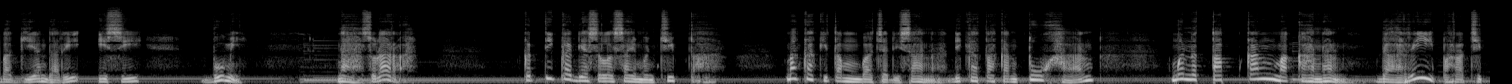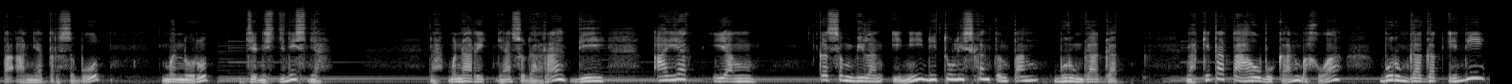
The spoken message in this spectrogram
bagian dari isi bumi. Nah, saudara, ketika dia selesai mencipta, maka kita membaca di sana dikatakan Tuhan menetapkan makanan dari para ciptaannya tersebut menurut jenis-jenisnya. Nah, menariknya saudara, di ayat yang ke-9 ini dituliskan tentang burung gagak. Nah, kita tahu bukan bahwa burung gagak ini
